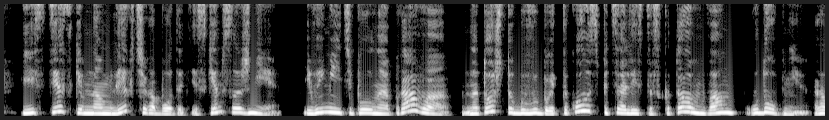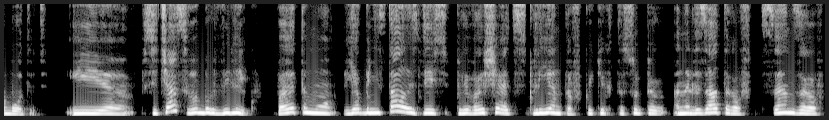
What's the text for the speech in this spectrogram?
есть те, с кем нам легче работать и с кем сложнее. И вы имеете полное право на то, чтобы выбрать такого специалиста, с которым вам удобнее работать. И сейчас выбор велик. Поэтому я бы не стала здесь превращать клиентов в каких-то суперанализаторов, цензоров,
